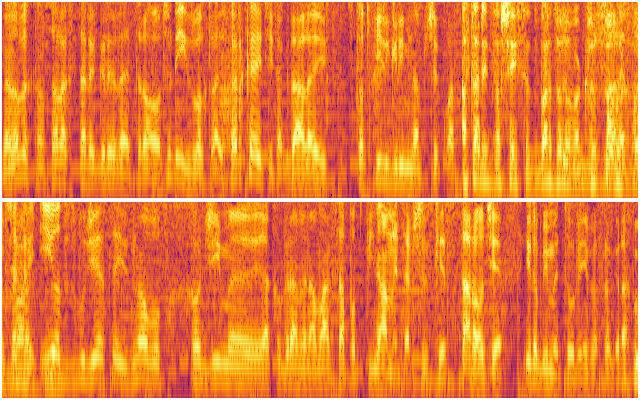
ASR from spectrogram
Na nowych konsolach stare gry retro, czyli Xbox Live Arcade i tak dalej. Scott Pilgrim na przykład. Atari 2600, bardzo nowa konsola. Ale poczekaj, i od 20 znowu wchodzimy, jako gramy na maksa, podpinamy te wszystkie starocie i robimy turniej we Frogera.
